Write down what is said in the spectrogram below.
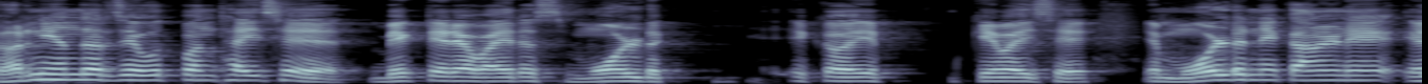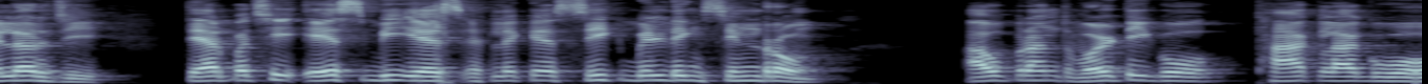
ઘરની અંદર જે ઉત્પન્ન થાય છે, બેક્ટેરિયા વાયરસ મોલ્ડ એક કહેવાય છે. એ મોલ્ડને કારણે એલર્જી, ત્યાર પછી એસબીએસ એટલે કે સિક બિલ્ડિંગ સિન્ડ્રોમ, આ ઉપરાંત વર્ટિગો, થાક લાગવો,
